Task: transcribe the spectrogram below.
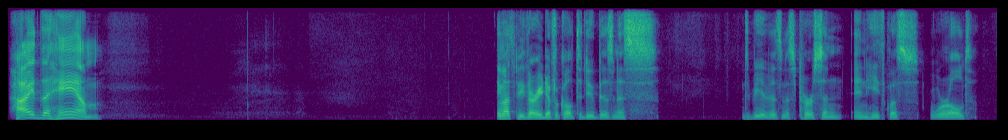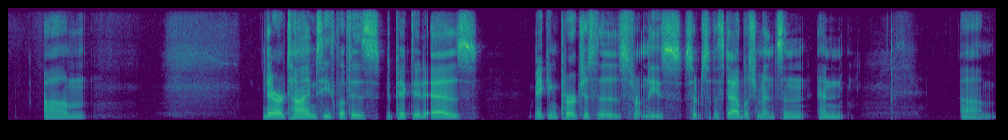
Hide the ham. It must be very difficult to do business, to be a business person in Heathcliff's world. Um, there are times Heathcliff is depicted as making purchases from these sorts of establishments and and um,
